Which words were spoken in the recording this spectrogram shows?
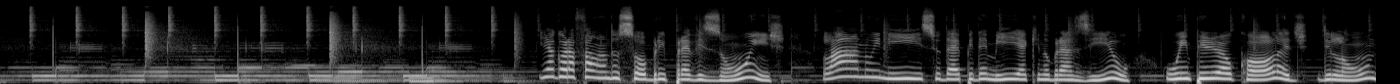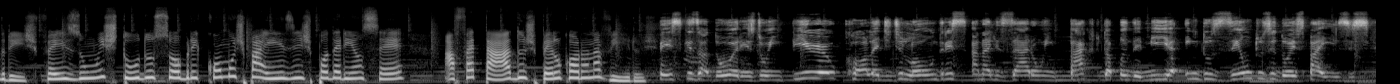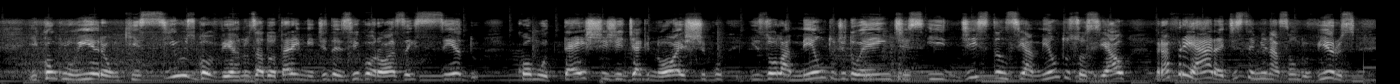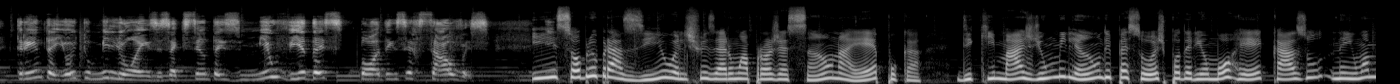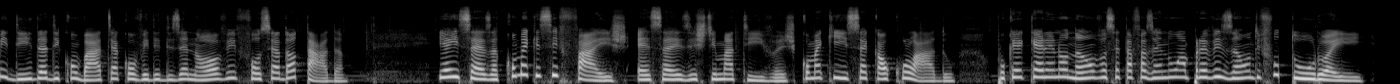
E agora falando sobre previsões, lá no início da epidemia aqui no Brasil, o Imperial College de Londres fez um estudo sobre como os países poderiam ser afetados pelo coronavírus. Pesquisadores do Imperial College de Londres analisaram o impacto da pandemia em 202 países e concluíram que, se os governos adotarem medidas rigorosas cedo, como testes de diagnóstico, isolamento de doentes e distanciamento social para frear a disseminação do vírus, 38 milhões e 700 mil vidas podem ser salvas. E sobre o Brasil, eles fizeram uma projeção na época de que mais de um milhão de pessoas poderiam morrer caso nenhuma medida de combate à Covid-19 fosse adotada. E aí, César, como é que se faz essas estimativas? Como é que isso é calculado? Porque, querendo ou não, você está fazendo uma previsão de futuro aí.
